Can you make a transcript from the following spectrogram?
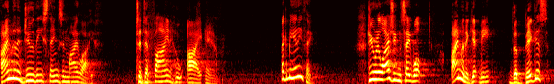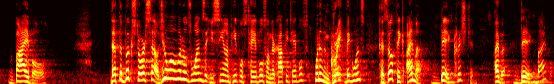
I'm going to do these things in my life to define who I am. That can be anything. Do you realize you can say, well, I'm going to get me the biggest Bible that the bookstore sells. You know one of those ones that you see on people's tables, on their coffee tables? One of them great big ones? Because they'll think I'm a big Christian. I have a big Bible.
